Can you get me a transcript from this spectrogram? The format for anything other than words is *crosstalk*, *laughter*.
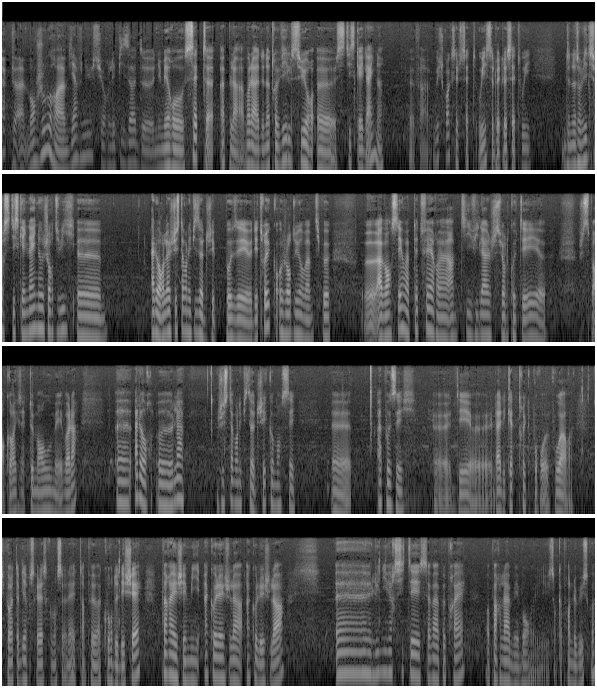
Euh, bonjour, euh, bienvenue sur l'épisode euh, numéro 7, euh, hop là, voilà, de notre ville sur euh, City Skyline. Euh, Enfin, oui, je crois que c'est le 7, oui, ça doit être le 7, oui. De notre ville sur City Skyline aujourd'hui. euh, Alors là, juste avant l'épisode, j'ai posé euh, des trucs. Aujourd'hui, on va un petit peu euh, avancer. On va peut-être faire euh, un petit village sur le côté. euh, je sais pas encore exactement où, mais voilà. Euh, alors, euh, là, juste avant l'épisode, j'ai commencé euh, à poser euh, des, euh, là les quatre trucs pour euh, pouvoir un petit peu rétablir parce que là ça commence à être un peu à court de déchets. Pareil, j'ai mis un collège là, un collège là. Euh, L'université, ça va à peu près. Bon, par là, mais bon, ils sont qu'à prendre le bus quoi.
